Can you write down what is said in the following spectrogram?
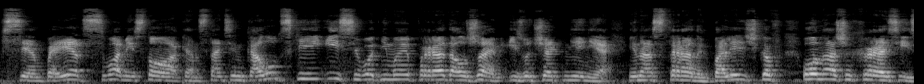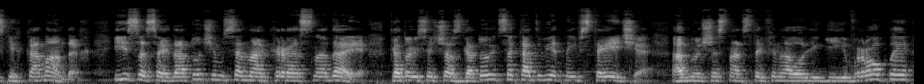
Всем привет, с вами снова Константин Калуцкий, и сегодня мы продолжаем изучать мнение иностранных болельщиков о наших российских командах и сосредоточимся на Краснодаре, который сейчас готовится к ответной встрече 1-16 финала Лиги Европы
